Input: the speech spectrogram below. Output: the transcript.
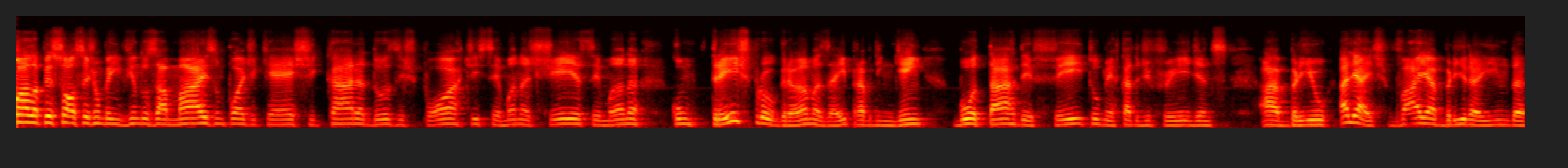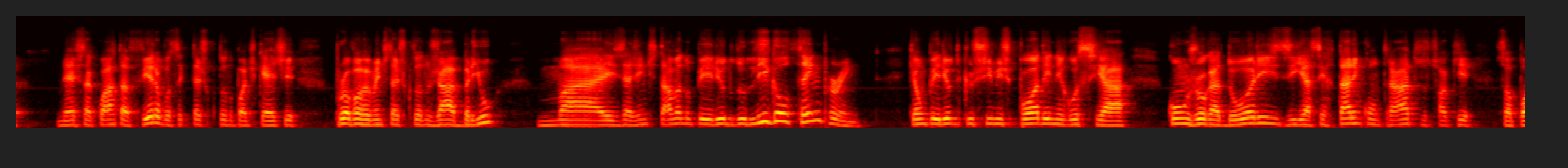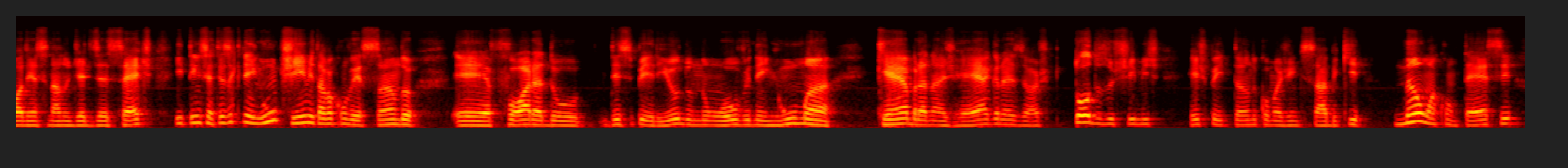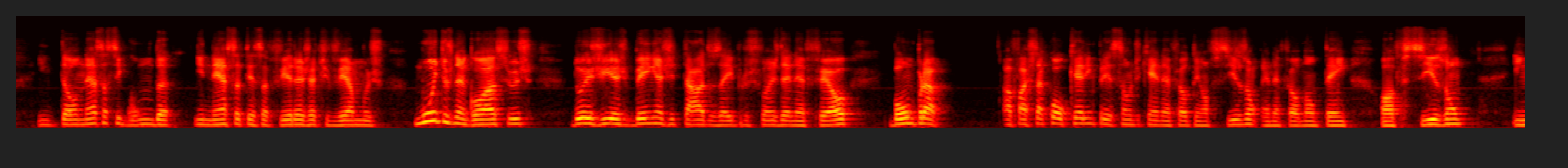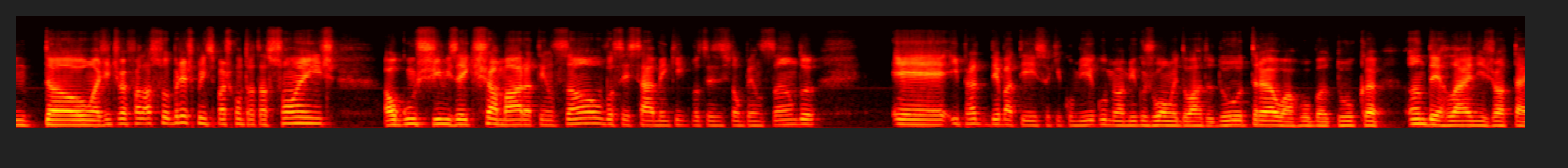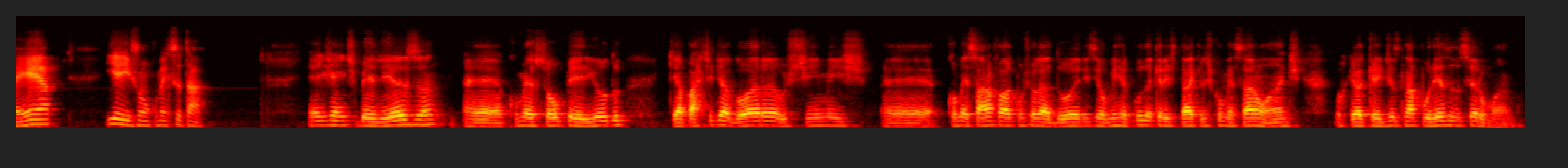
Fala pessoal, sejam bem-vindos a mais um podcast Cara dos Esportes. Semana cheia, semana com três programas aí para ninguém botar defeito. O mercado de free agents abriu, aliás, vai abrir ainda nesta quarta-feira. Você que está escutando o podcast provavelmente está escutando já abriu, mas a gente estava no período do legal tampering, que é um período que os times podem negociar com os jogadores e acertarem contratos, só que só podem assinar no dia 17. E tenho certeza que nenhum time estava conversando é, fora do, desse período, não houve nenhuma quebra nas regras. Eu acho que todos os times respeitando, como a gente sabe que não acontece. Então, nessa segunda e nessa terça-feira já tivemos muitos negócios, dois dias bem agitados aí para os fãs da NFL. Bom para afastar qualquer impressão de que a NFL tem off-season. A NFL não tem off-season. Então a gente vai falar sobre as principais contratações, alguns times aí que chamaram atenção. Vocês sabem quem que vocês estão pensando. É, e para debater isso aqui comigo, meu amigo João Eduardo Dutra, o arroba Duca underline JE. E aí, João, como é que você tá? E aí, gente, beleza? É, começou o período que a partir de agora os times é, começaram a falar com os jogadores e eu me recuso a acreditar que eles começaram antes, porque eu acredito na pureza do ser humano.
